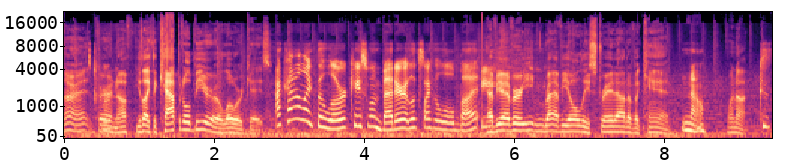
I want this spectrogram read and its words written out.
All right, fair Kirby. enough. You like the capital B or a lowercase? I kind of like the lowercase one better. It looks like a little butt. Have you ever eaten ravioli straight out of a can? No, Why not? because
